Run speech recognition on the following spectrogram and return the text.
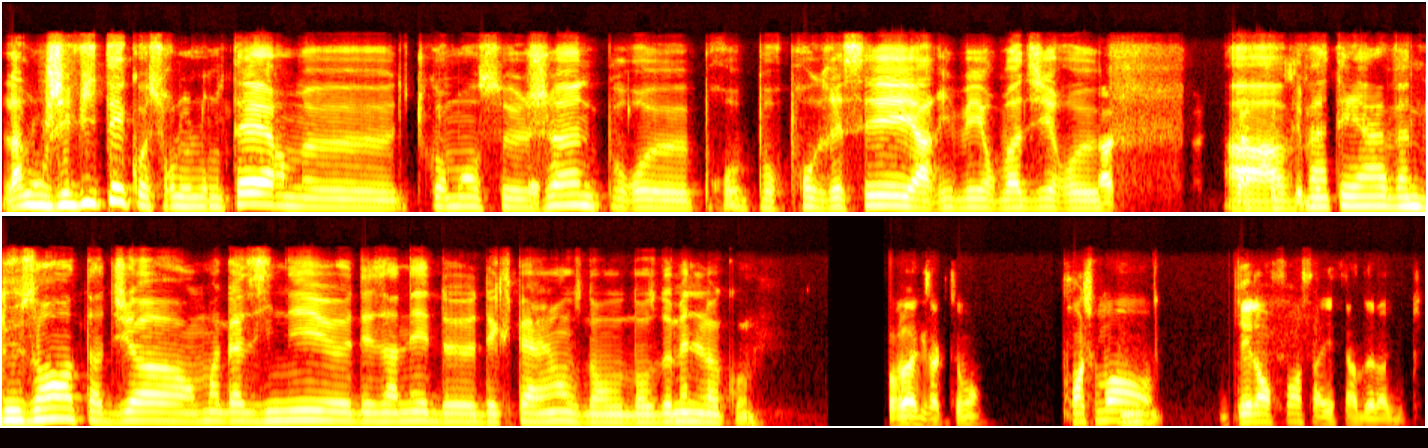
la longévité, quoi, sur le long terme. euh, tu commences jeune pour, euh, pro- pour progresser et arriver, on va dire, euh, Ah, à très, très bon. 21, 22 ans, tu as déjà emmagasiné des années de- d'expérience dans, dans ce domaine-là. Voilà, exactement. Franchement, dès l'enfance, allez faire de la lutte.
